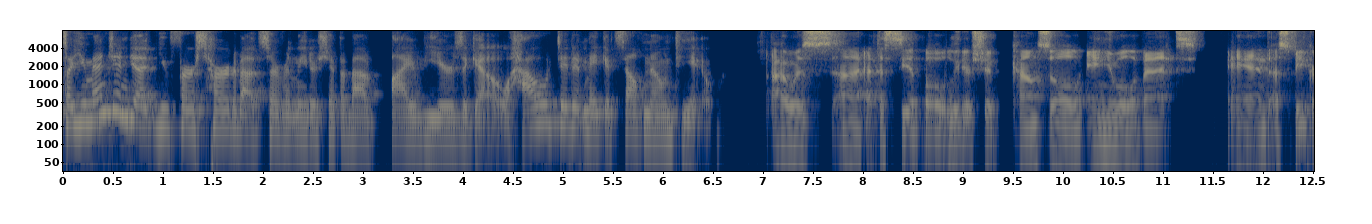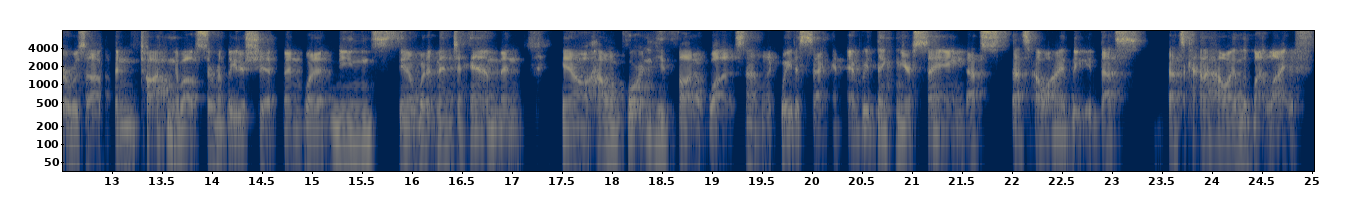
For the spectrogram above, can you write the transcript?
So you mentioned that you first heard about servant leadership about five years ago. How did it make itself known to you? I was uh, at the CFO Leadership Council annual event and a speaker was up and talking about servant leadership and what it means, you know, what it meant to him and you know how important he thought it was. And I'm like, wait a second, everything you're saying, that's that's how I lead. That's that's kind of how I live my life.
